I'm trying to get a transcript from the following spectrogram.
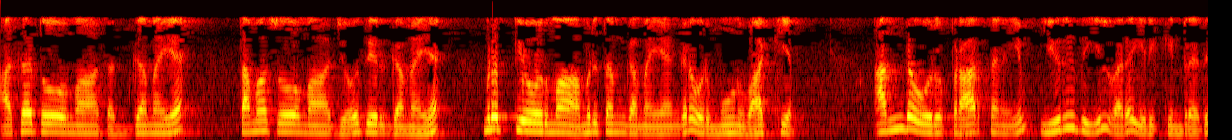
அசதோமா சத்கமய தமசோமா ஜோதிர்கமய மிருத்யோர்மா அமிர்தம் கமயங்கிற ஒரு மூணு வாக்கியம். அந்த ஒரு பிரார்த்தனையும் இறுதியில் வர இருக்கின்றது.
